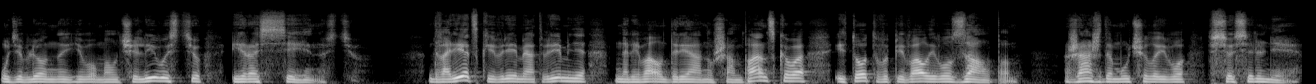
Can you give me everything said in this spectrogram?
удивленный его молчаливостью и рассеянностью. Дворецкий время от времени наливал Дриану шампанского, и тот выпивал его залпом. Жажда мучила его все сильнее.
